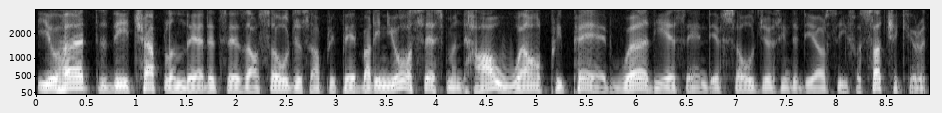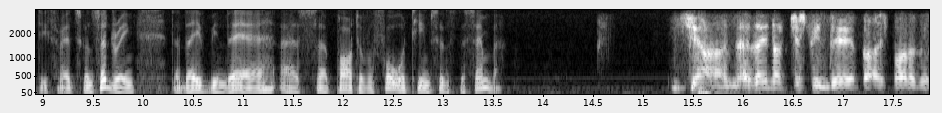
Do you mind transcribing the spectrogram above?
you heard the chaplain there that says our soldiers are prepared, but in your assessment, how well prepared were the SANDF soldiers in the DRC for such security threats, considering that they've been there as part of a forward team since December? Yeah, they've not just been there, but as part of the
